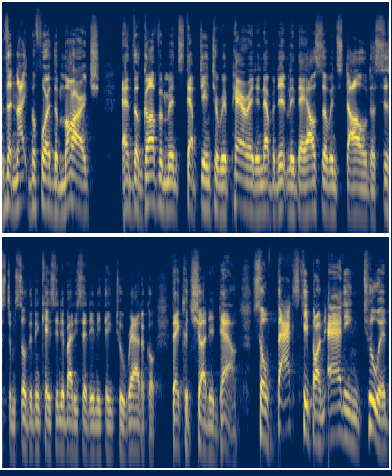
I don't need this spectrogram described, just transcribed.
the night before the march, and the government stepped in to repair it. And evidently, they also installed a system so that in case anybody said anything too radical, they could shut it down. So facts keep on adding to it.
